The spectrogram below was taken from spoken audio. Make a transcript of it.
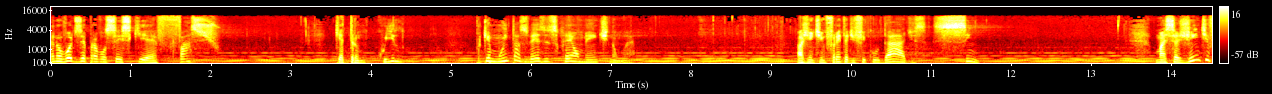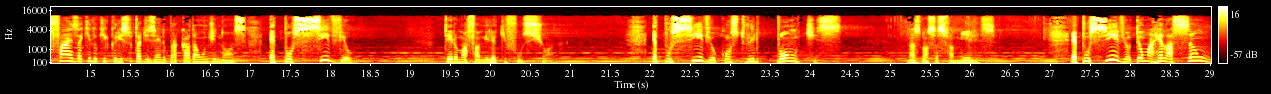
Eu não vou dizer para vocês que é fácil, que é tranquilo, porque muitas vezes realmente não é. A gente enfrenta dificuldades? Sim. Mas se a gente faz aquilo que Cristo está dizendo para cada um de nós, é possível ter uma família que funciona. É possível construir pontes nas nossas famílias. É possível ter uma relação,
